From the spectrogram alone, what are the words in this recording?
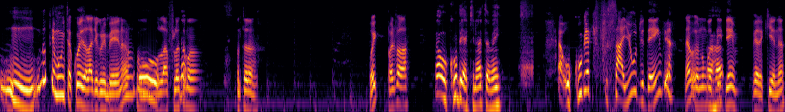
hum, não tem muita coisa lá de Green Bay, né? O, o LaFleur tá mantendo. Oi, pode falar. Não, o Kubiak, né, também. É, o Kubiak saiu de Denver, né? Eu não botei uhum. Denver aqui, né?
